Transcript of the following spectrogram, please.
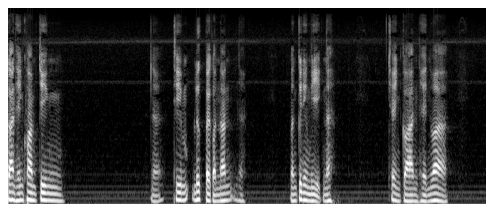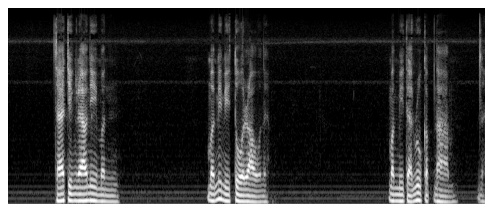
การเห็นความจริงนะที่ลึกไปกว่านนั้นนะมันก็ยังมีอีกนะ เช่นการเห็นว่าแท้จริงแล้วนี่มัน มันไม่มีตัวเรานะมันมีแต่รูปกับนามนะ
